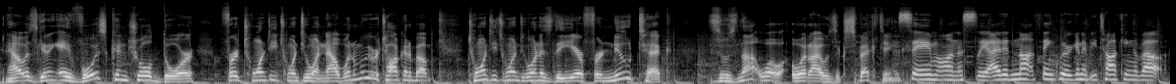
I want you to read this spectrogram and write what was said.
and how it's getting a voice controlled door for 2021. Now, when we were talking about 2021 is the year for new tech, this was not what, what I was expecting. Same, honestly. I did not think we were going to be talking about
